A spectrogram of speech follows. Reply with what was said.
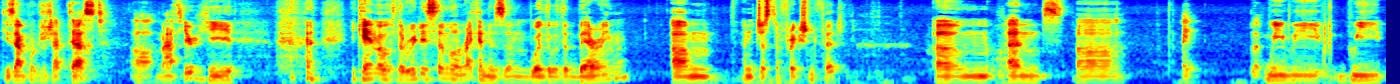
design prototype test, uh, Matthew, he he came up with a really similar mechanism with with a bearing um, and just a friction fit. Um, and uh, I, we we we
